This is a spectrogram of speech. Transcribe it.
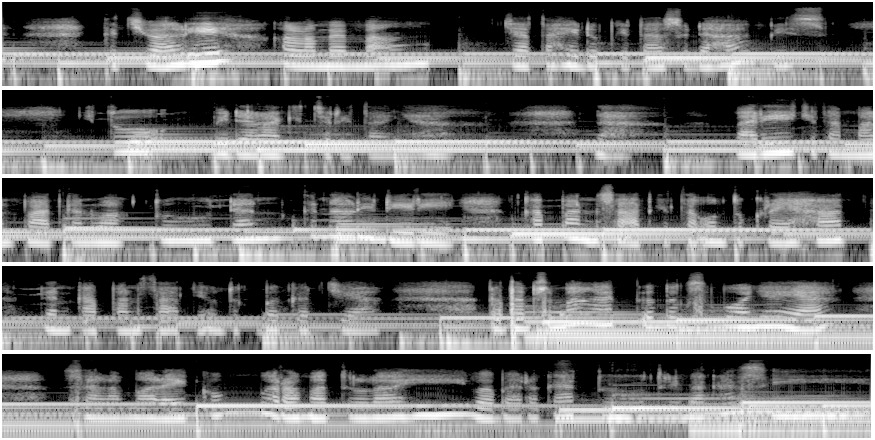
Kecuali kalau memang jatah hidup kita sudah habis. Itu beda lagi ceritanya. Nah, Mari kita manfaatkan waktu dan kenali diri kapan saat kita untuk rehat dan kapan saatnya untuk bekerja. Tetap semangat untuk semuanya ya. Assalamualaikum warahmatullahi wabarakatuh. Terima kasih.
